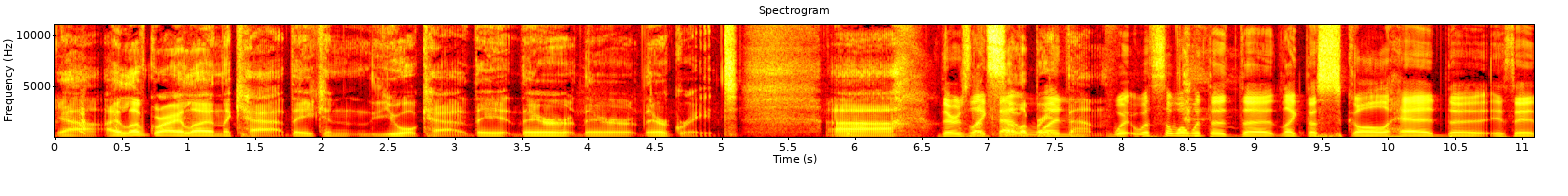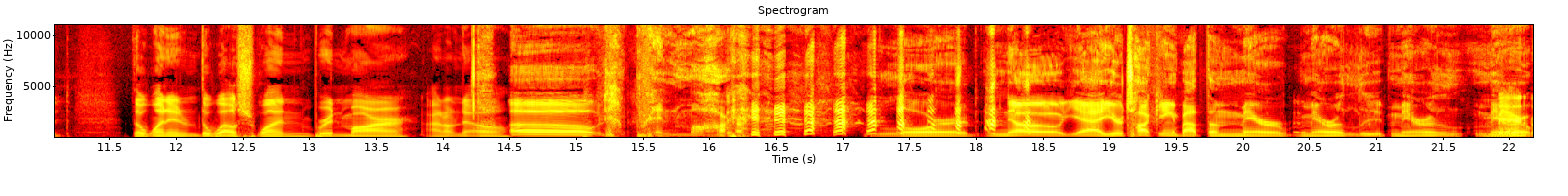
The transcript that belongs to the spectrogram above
yeah, I love Gryla and the cat. They can the Yule cat. They they're they're they're great. Uh, There's like that one. What, what's the one with the the like the skull head? The is it the one in the Welsh one? Bryn Mawr? I don't know. oh, Bryn Mawr. Lord, no, yeah, you're talking about the Mar Marilu Mar Mar. Mar-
